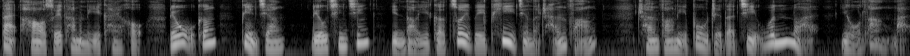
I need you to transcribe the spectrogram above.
待好随他们离开后，刘武庚便将刘青青引到一个最为僻静的禅房。禅房里布置的既温暖又浪漫。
